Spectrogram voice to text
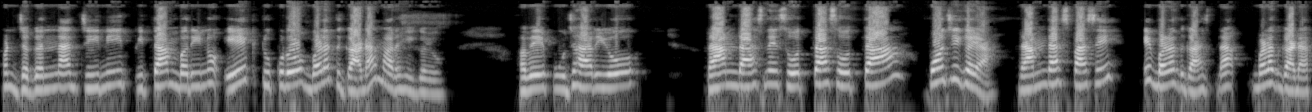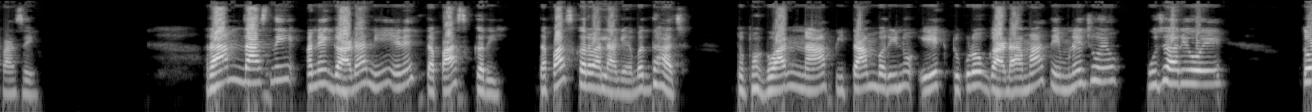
પણ જગન્નાથજીની પિતાંબરીનો એક ટુકડો બળદ ગાડામાં રહી ગયો. હવે પૂજારીઓ રામદાસને શોધતા શોધતા પહોંચી ગયા. રામદાસ પાસે એ બળદ ગાડા બળદગાડા પાસે. રામદાસની અને ગાડાની એને તપાસ કરી. તપાસ કરવા લાગ્યા બધા જ. તો ભગવાનના પિતાંબરીનો એક ટુકડો ગાડામાં તેમણે જોયો. પૂજારીઓએ તો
